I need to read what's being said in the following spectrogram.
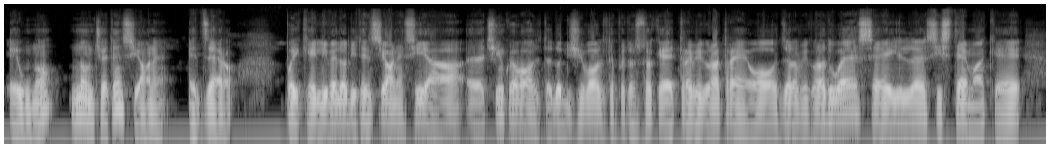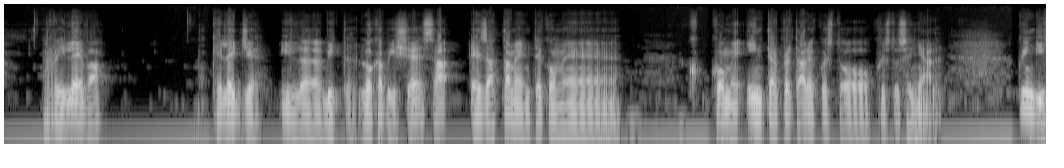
è 1, non c'è tensione, è 0. Poi che il livello di tensione sia eh, 5 volt, 12 volt piuttosto che 3,3 o 0,2, se il sistema che rileva che legge il bit lo capisce, sa esattamente come, come interpretare questo, questo segnale. Quindi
